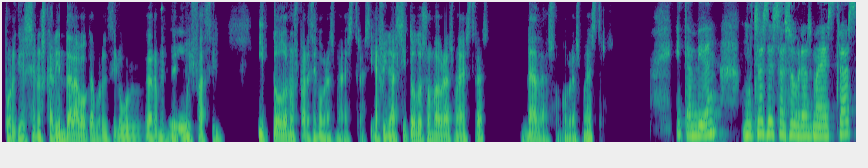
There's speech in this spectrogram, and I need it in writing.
Porque se nos calienta la boca, por decirlo vulgarmente, muy fácil, y todo nos parecen obras maestras. Y al final, si todos son obras maestras, nada son obras maestras. Y también muchas de esas obras maestras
